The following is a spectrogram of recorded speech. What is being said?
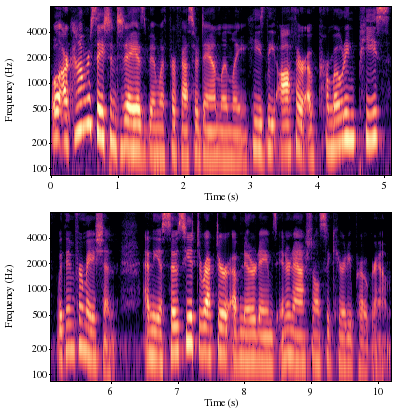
Well, our conversation today has been with Professor Dan Lindley. He's the author of Promoting Peace with Information and the Associate Director of Notre Dame's International Security Program.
